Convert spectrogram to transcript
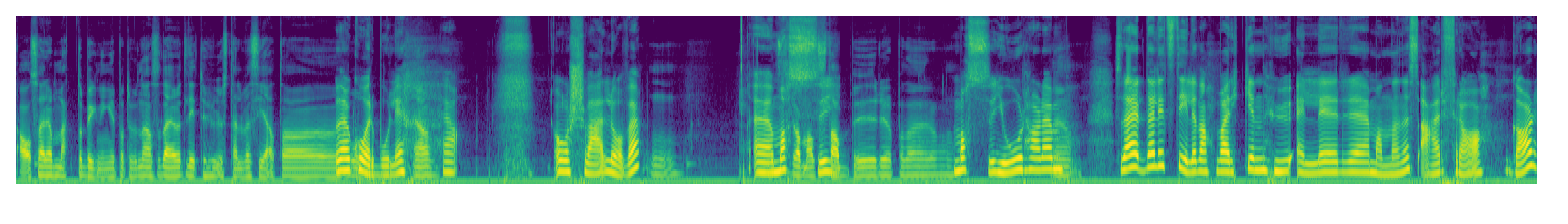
Ja, og så er det jo matt og bygninger på tunet. Altså, det er jo et lite hus til ved sida av Det er jo kårbolig. Ja. Ja. Og svær låve. Mm. Eh, masse, gammelt stabbur der. Og, masse jord har de. ja. Så det er, det er litt stilig, da. Verken hun eller uh, mannen hennes er fra gard.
